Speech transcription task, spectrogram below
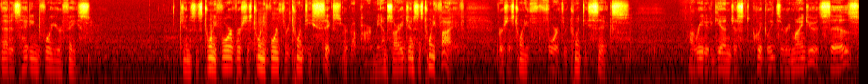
That Is Heading for Your Face. Genesis 24, verses 24 through 26. Or, uh, pardon me, I'm sorry, Genesis 25, verses 24 through 26. I'll read it again just quickly to remind you. It says,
